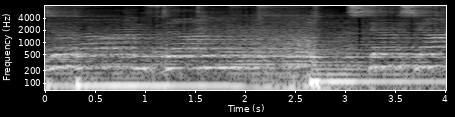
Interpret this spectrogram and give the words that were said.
till I'm done. Stand beside.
